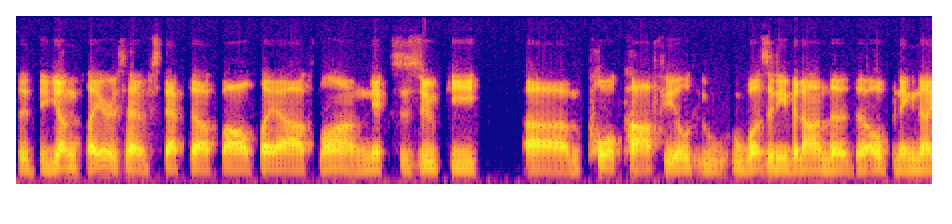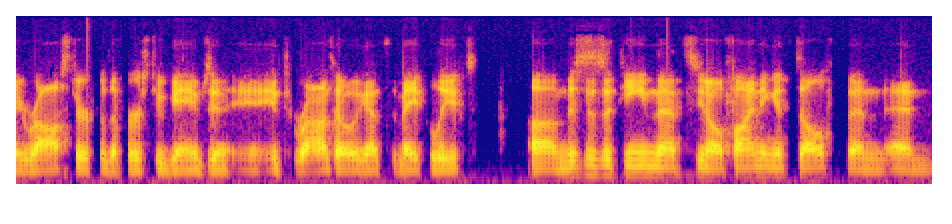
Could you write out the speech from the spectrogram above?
the, the young players have stepped up all playoff long. Nick Suzuki, um, Cole Caufield, who, who wasn't even on the, the opening night roster for the first two games in, in Toronto against the Maple Leafs. Um, this is a team that's you know finding itself, and and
